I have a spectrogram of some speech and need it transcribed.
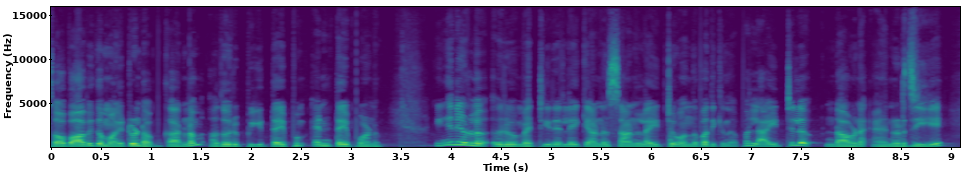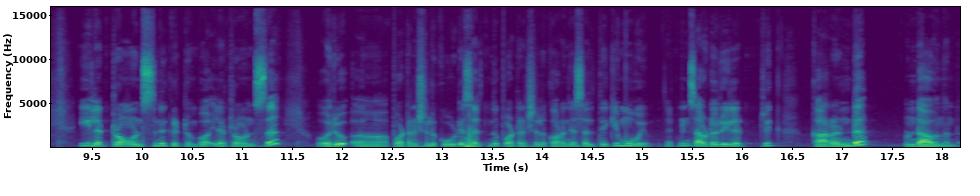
സ്വാഭാവികമായിട്ടുണ്ടാവും. കാരണം അതൊരു പി ടൈപ്പും എൻ ടൈപ്പുമാണ് ഇങ്ങനെയുള്ള ഒരു മെറ്റീരിയലിലേക്കാണ് സൺലൈറ്റ് വന്ന് പതിക്കുന്നത്. അപ്പോൾ ലൈറ്റിൽ ഉണ്ടാവുന്ന എനർജിയെ ഈ ഇലക്ട്രോൺസിന് കിട്ടുമ്പോൾ ഇലക്ട്രോൺസ് ഒരു പൊട്ടൻഷ്യൽ കൂടിയ സ്ഥലത്ത് നിന്ന് പൊട്ടൻഷ്യൽ കുറഞ്ഞ സ്ഥലത്തേക്ക് മൂവ് ചെയ്യും. ദറ്റ് മീൻസ് അവിടെ ഒരു ഇലക്ട്രിക് കറണ്ട് ഉണ്ടാവുന്നുണ്ട്.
